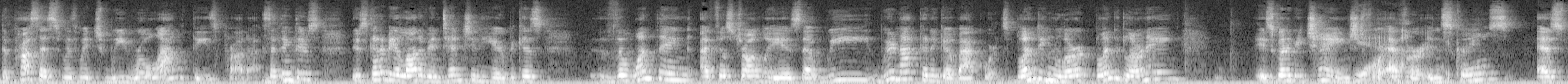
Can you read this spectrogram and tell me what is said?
the process with which we roll out these products. Mm-hmm. I think mm-hmm. there's there's got to be a lot of intention here because the one thing I feel strongly is that we we're not going to go backwards. Blending mm-hmm. lear, blended learning is going to be changed yeah, forever in schools as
